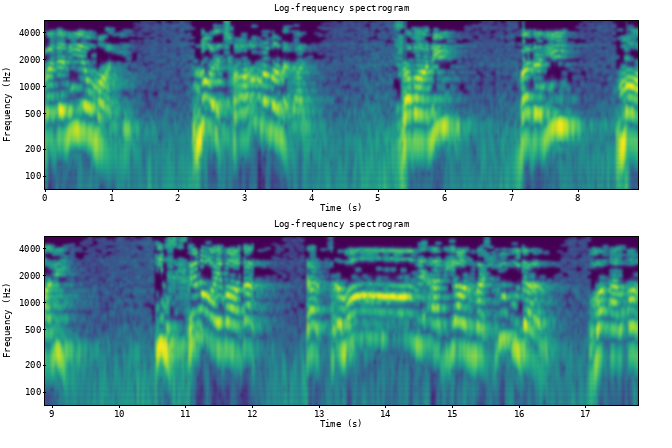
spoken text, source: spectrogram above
بدنی و مالی. نوع چهارم را ما نداریم. زبانی بدنی مالی. این سه نوع عبادت در تمام ادیان مشروع بودن و الان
